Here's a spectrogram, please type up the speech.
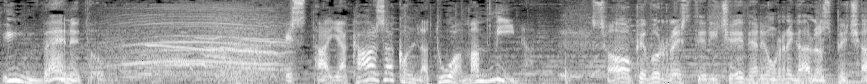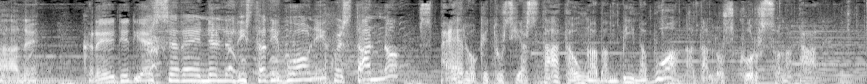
In Veneto. E stai a casa con la tua mammina. So che vorresti ricevere un regalo speciale. Credi di essere nella lista dei buoni quest'anno? Spero che tu sia stata una bambina buona dallo scorso Natale.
